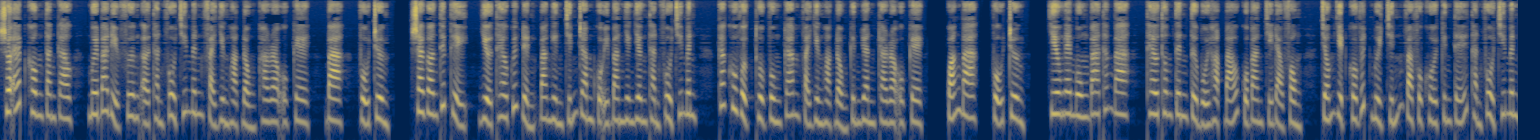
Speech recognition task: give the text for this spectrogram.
Số F0 tăng cao, 13 địa phương ở thành phố Hồ Chí Minh phải dừng hoạt động karaoke, bar, vũ trường. Sài Gòn tiếp thị, dựa theo quyết định 3900 của Ủy ban nhân dân thành phố Hồ Chí Minh, các khu vực thuộc vùng cam phải dừng hoạt động kinh doanh karaoke, quán bar, vũ trường. Chiều ngày mùng 3 tháng 3, theo thông tin từ buổi họp báo của Ban chỉ đạo phòng chống dịch COVID-19 và phục hồi kinh tế thành phố Hồ Chí Minh,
